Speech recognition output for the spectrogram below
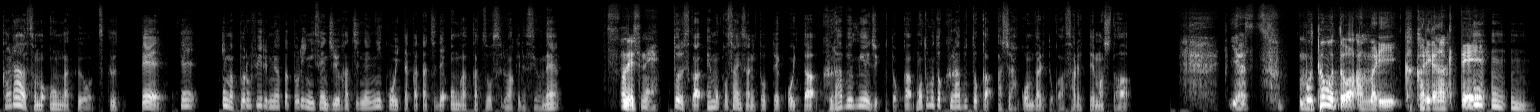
からその音楽を作って、で、今プロフィールにあった通り、2018年にこういった形で音楽活動をするわけですよね。そうですね。どうですか？エモコサインさんにとってこういったクラブミュージックとか、もともとクラブとか足運んだりとかされてました？いや、そもともとはあんまり関わりがなくうんて、うんうん。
